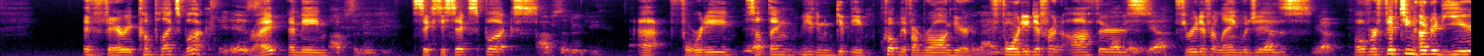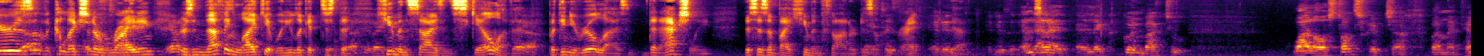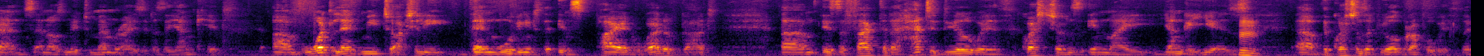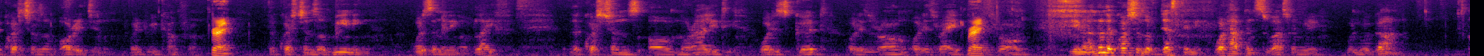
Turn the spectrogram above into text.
a very complex book. It is. Right? I mean, Absolutely. 66 books, Absolutely. uh, 40 Yeah. something. You can give me quote me if I'm wrong here. 39, 40 yeah. different authors, Authors, yeah. three different languages. Yep. Over 1500 years of a collection That's of writing. There's nothing like it when you look at just There's the like human it. size and scale of it. But then you realize that actually this isn't by human thought or design, It right? It isn't. Yeah. It isn't. And, and I, I like going back to while I was taught scripture by my parents and I was made to memorize it as a young kid, um, what led me to actually then moving into the inspired Word of God um, is the fact that I had to deal with questions in my younger years, Hmm. uh, the questions that we all grapple with, the questions of origin, where do we come from? Right. the questions of meaning what is the meaning of life the questions of morality what is good what is wrong what is right Right. what is wrong you know and then the questions of destiny what happens to us when we when we're gone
